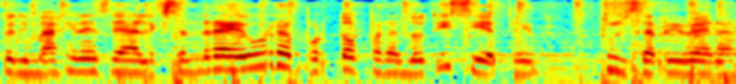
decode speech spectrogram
Con imágenes de Alex Andreu, reportó para Noticiete, Dulce Rivera.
